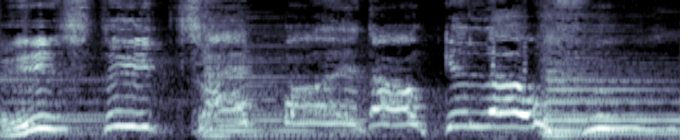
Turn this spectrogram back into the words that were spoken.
Ist die Zeit bald abgelaufen,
